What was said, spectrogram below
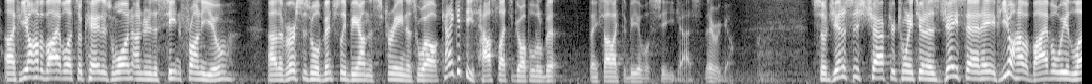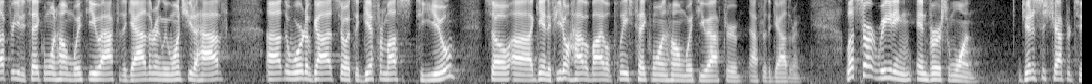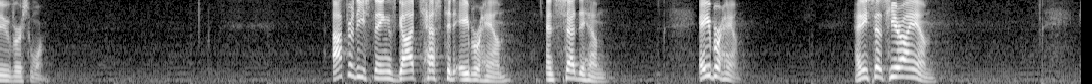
Uh, if you don't have a Bible, that's okay. There's one under the seat in front of you. Uh, the verses will eventually be on the screen as well. Can I get these house lights to go up a little bit? Thanks. I like to be able to see you guys. There we go. So, Genesis chapter 22. And as Jay said, hey, if you don't have a Bible, we'd love for you to take one home with you after the gathering. We want you to have uh, the Word of God, so it's a gift from us to you. So, uh, again, if you don't have a Bible, please take one home with you after, after the gathering. Let's start reading in verse 1. Genesis chapter 2, verse 1. After these things, God tested Abraham and said to him, Abraham. And he says, Here I am.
